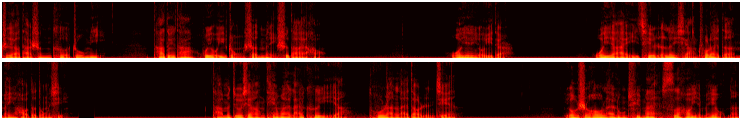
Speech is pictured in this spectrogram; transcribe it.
只要他深刻周密，他对他会有一种审美式的爱好。我也有一点儿，我也爱一切人类想出来的美好的东西。他们就像天外来客一样，突然来到人间。有时候来龙去脉丝毫也没有呢。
